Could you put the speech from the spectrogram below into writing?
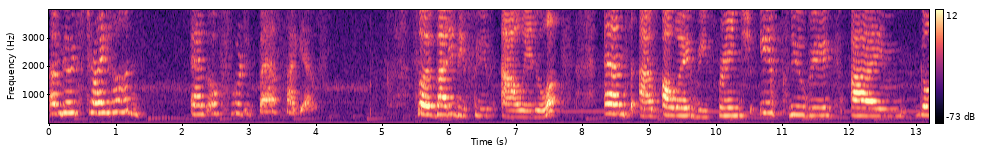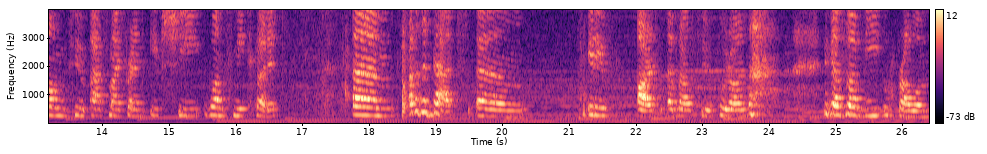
I'm going to try it on and hope for the best, I guess. So everybody, this is how it looks. And as always, the fringe is too big. I'm going to ask my friend if she wants me to cut it. Um, other than that, um, it is art as well to put on because of the hook problem.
